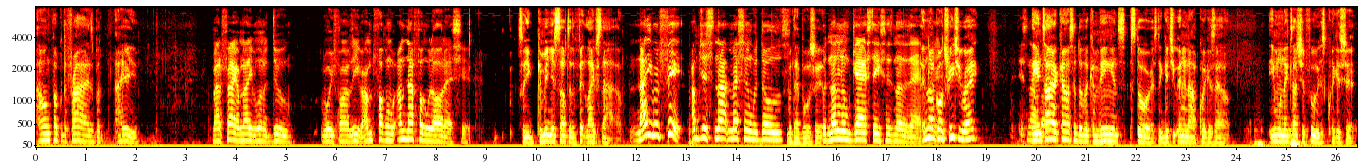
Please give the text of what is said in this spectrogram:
I don't fuck with the fries, but I hear you. Matter of fact, I'm not even gonna do Roy Farms either. I'm fucking. With, I'm not fucking with all that shit. So you commit yourself to the fit lifestyle Not even fit. I'm just not messing with those. with that bullshit. With none of them gas stations, none of that. They're not man. gonna treat you right. It's not The right. entire concept of a convenience store is to get you in and out quick as hell. Even when they touch your food, it's quick as shit.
